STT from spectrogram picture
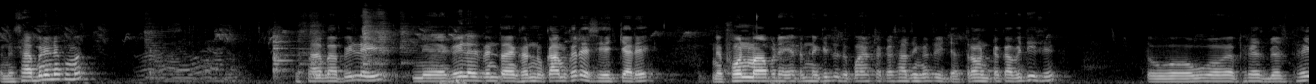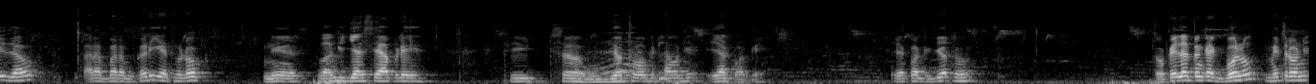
અને સાહેબ બને નાખું માં તો આપી લઈ ને કૈલાસબેન તો ઘરનું કામ કરે છે અત્યારે. ને ફોનમાં આપણે તમને કીધું તો પાંચ ટકા સાથે નથી ત્યાં ત્રણ ટકા વધી છે. તો હું હવે ફ્રેશ બ્રેશ થઈ જાઉં. આરામ બારામ કરીએ થોડોક. ને વાગી છે આપણે ઠીક છ હું ગયો હતો કેટલા વાગે? એક વાગે. એક વાગે ગયો તો. તો પહેલા બેન કંઈક બોલો મિત્રોને.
